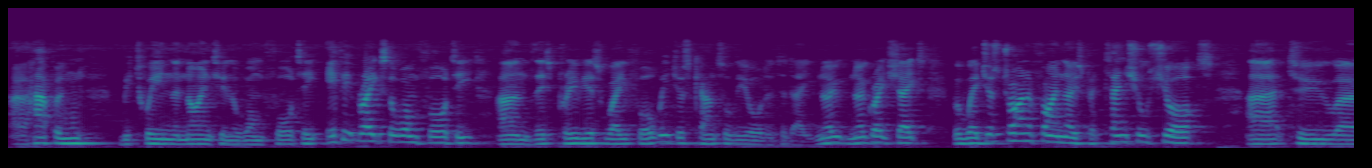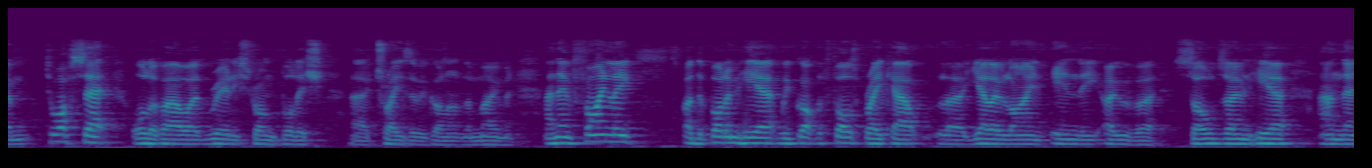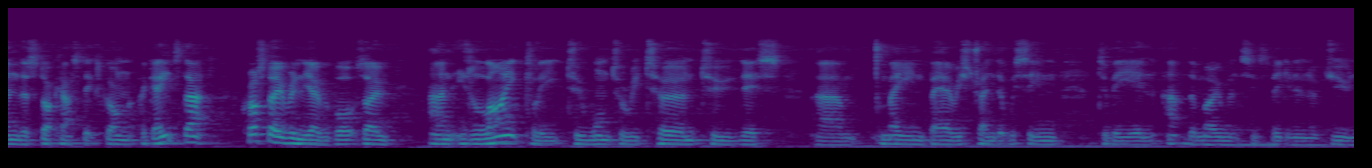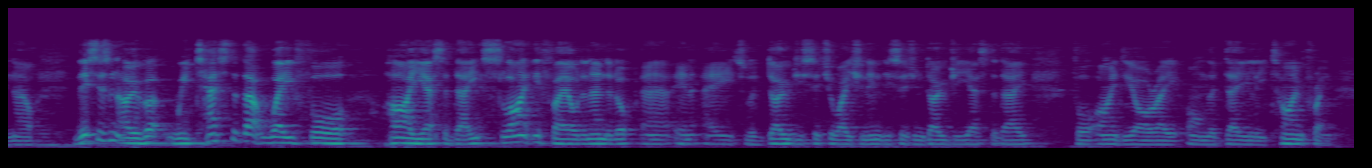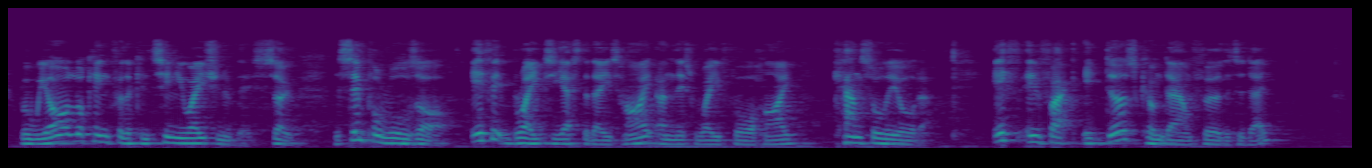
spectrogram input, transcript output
uh, happened between the 90 and the 140. If it breaks the 140 and this previous wave fall, we just cancel the order today. No, no great shakes, but we're just trying to find those potential shorts uh, to um, to offset all of our really strong bullish uh, trades that we've got on at the moment. And then finally, at the bottom here, we've got the false breakout uh, yellow line in the oversold zone here, and then the stochastics gone against that, crossed over in the overbought zone, and is likely to want to return to this um, main bearish trend that we're seeing to be in at the moment since the beginning of June. Now, this isn't over. We tested that wave 4 high yesterday, slightly failed and ended up uh, in a sort of doji situation, indecision doji yesterday for IDRA on the daily time frame. But we are looking for the continuation of this. So the simple rules are if it breaks yesterday's high and this wave 4 high cancel the order if in fact it does come down further today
